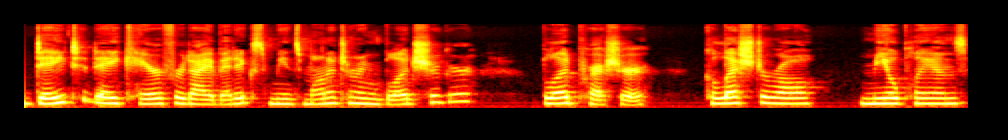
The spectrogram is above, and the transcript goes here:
Day to day care for diabetics means monitoring blood sugar, blood pressure, cholesterol, meal plans,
